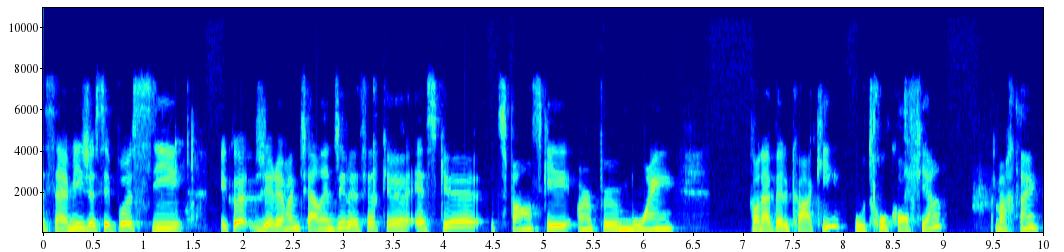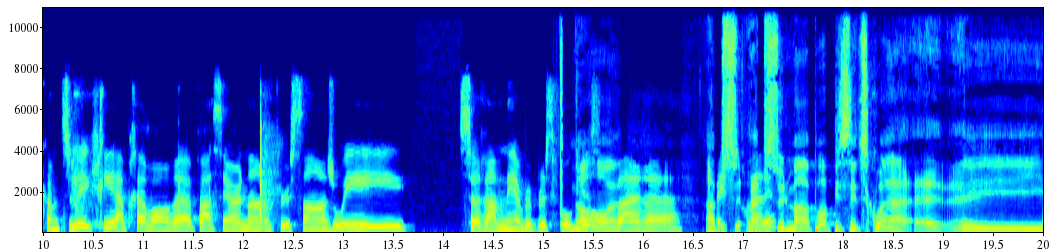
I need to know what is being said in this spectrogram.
Samy, je sais pas si. Écoute, j'irais même challenger le fait que est-ce que tu penses qu'il est un peu moins qu'on appelle cocky ou trop confiant, Martin, comme tu l'as écrit après avoir euh, passé un an un peu sans jouer et se ramener un peu plus focus euh, vers. Euh, absolument pas. Puis c'est tu quoi? Euh,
